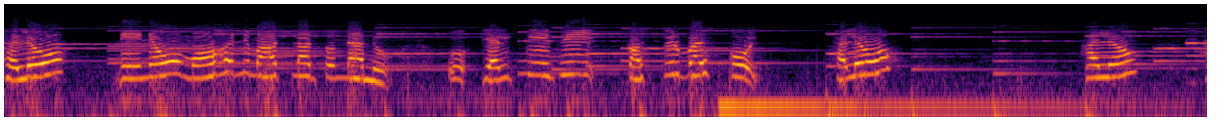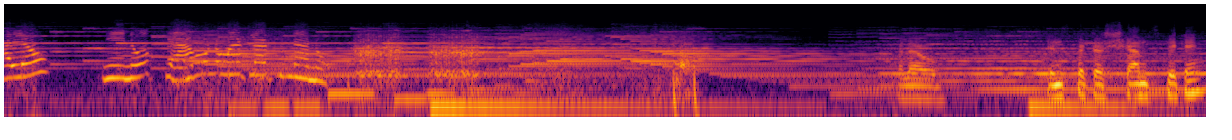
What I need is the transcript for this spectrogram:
హలో నేను మోహన్ని మాట్లాడుతున్నాను. LKG Kasturba school. Hello? Hello? Hello? నేను శ్యామును మాట్లాడుతున్నాను. Hello inspector Shyam speaking.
